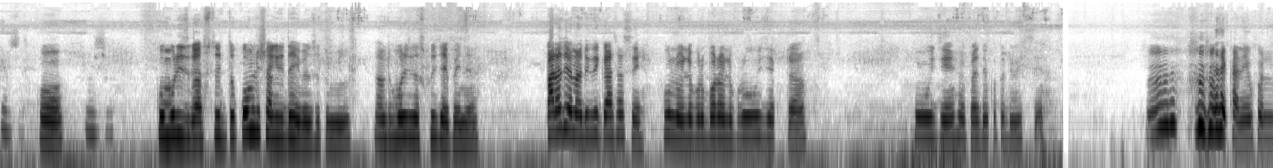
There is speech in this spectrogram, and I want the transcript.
কো কো মরিচ গাছ তো তো কমলি দেয় বলছো তুমি। আমি তো মরিচ গাছ খুঁজে পাই না। পারা দিও না দিদি গাছ আছে। ফুল হইলে পরে বড় হইলে পরে ওই যে একটা। ওই যে ওই পাশ দিয়ে কত দিয়েছে এখানে পড়ল।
